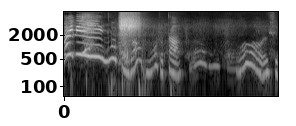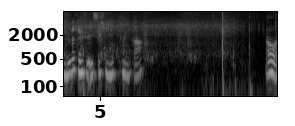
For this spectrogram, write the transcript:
다이빙! 우와, 좋다. 와, 재밌다. 오, 역시 물가에서 있었으면 좋다니까. 어,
